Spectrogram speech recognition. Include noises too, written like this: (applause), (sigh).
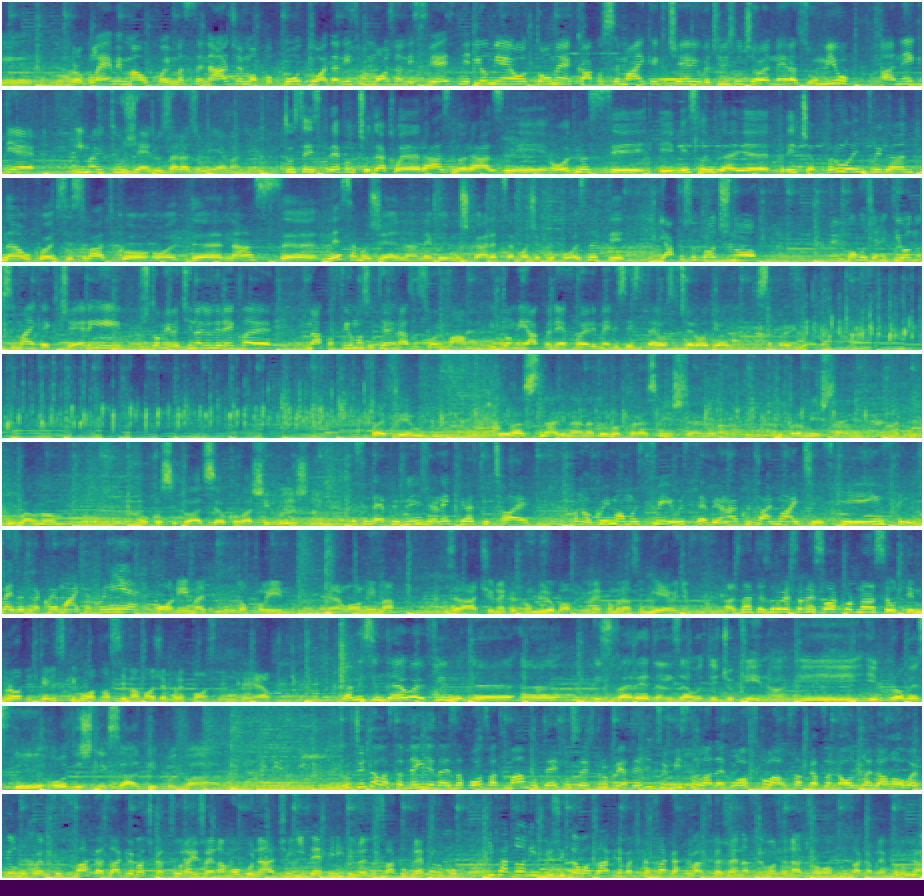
problemima u kojima se nađemo po putu, a da nismo možda ni svjesni. Film je o tome kako se majke i kćeri u većini slučajeva ne razumiju, a negdje imaju tu želju za razumijevanje. Tu se isprepliču dakle razno razni odnosi i mislim da je priča vrlo intrigantna u kojoj se svatko od nas, ne samo žena, nego i muškaraca može prepoznati. Jako su točno pogođeni ti odnosi majka i kćeri i što mi je većina ljudi rekla je nakon filma su htjeli nazvat svoju mamu. I to mi je jako lijepo jer i meni se isto taj osjećaj rodio sa prvim gledom. To je film koji vas nagna na duboko razmišljanje i promišljanje. Uglavnom oko situacija oko vaših bližnjih. Mislim da je približio neki osjećaj ono koji imamo svi u sebi, onako taj majčinski instinkt, bez obzira ko je majka, ko nije. On ima toplinu, jel? on ima zrači nekakvom ljubavlju, nekom razumijevanjem. A znate, s druge strane, svako od nas se u tim roditeljskim odnosima može prepoznati, jel? Ja mislim da je ovaj film e, e, izvaredan za otići u kino i, i provesti odličnih sat i po dva Pročitala sam negdje da je za pozvat mamu, tetu, sestru, prijateljicu i mislila da je floskula, ali sad kad sam ga odgledala, ovo je film u kojem se svaka zagrebačka cura i žena mogu naći i definitivno je za svaku preporuku. I pardon, izbrišite ovo zagrebačka, svaka hrvatska žena se može naći ovo, svaka preporuka.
